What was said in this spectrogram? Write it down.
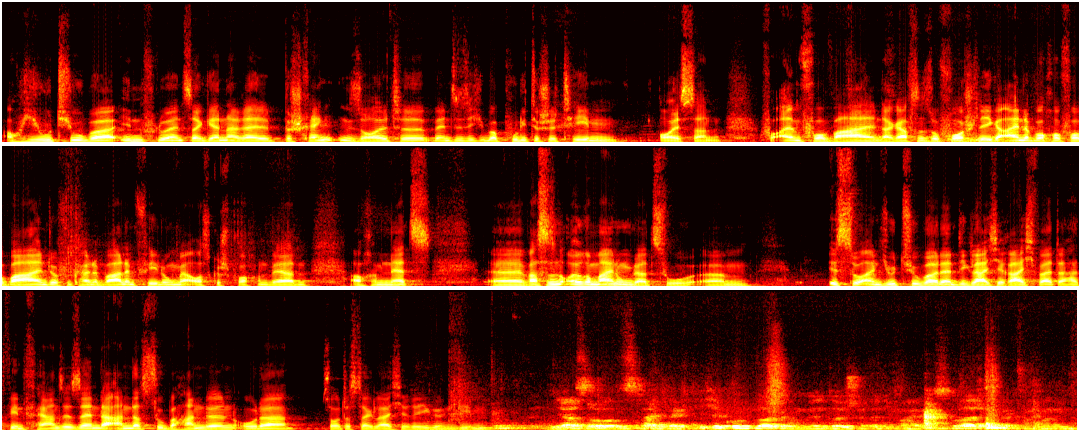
auch YouTuber, Influencer generell beschränken sollte, wenn sie sich über politische Themen äußern, vor allem vor Wahlen. Da gab es dann so Vorschläge, eine Woche vor Wahlen dürfen keine Wahlempfehlungen mehr ausgesprochen werden, auch im Netz. Äh, was ist denn eure Meinung dazu? Ist so ein YouTuber, der die gleiche Reichweite hat wie ein Fernsehsender, anders zu behandeln oder sollte es da gleiche Regeln geben? Ja, so aus rein rechtlicher Grundlage haben wir in Deutschland ja die Meinungsfreiheit. Da kann man,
